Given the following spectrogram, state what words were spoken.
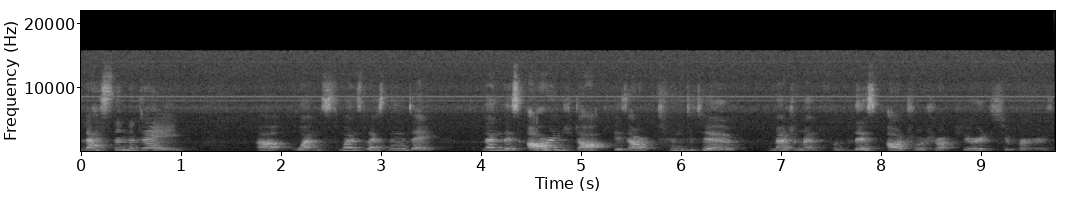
less than a day, uh, once, once less than a day. Then this orange dot is our tentative measurement for this ultra short period super Earth,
